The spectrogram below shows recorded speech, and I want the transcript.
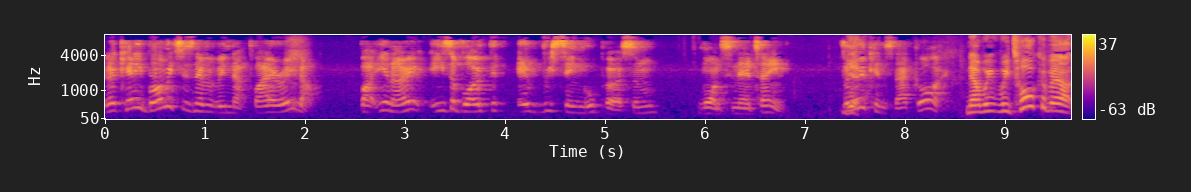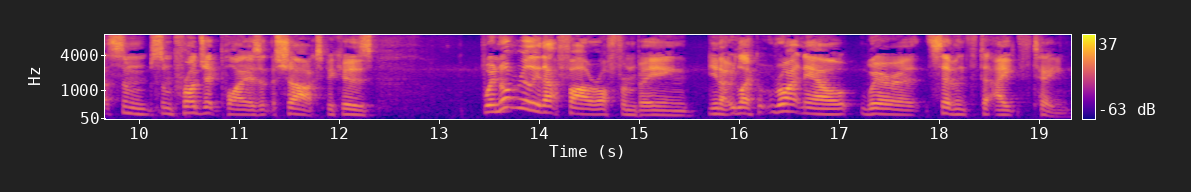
You know, Kenny Bromwich has never been that player either. But you know, he's a bloke that every single person wants in their team. Yeah. That guy. Now we, we talk about some some project players at the Sharks because we're not really that far off from being, you know, like right now we're a seventh to eighth team.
